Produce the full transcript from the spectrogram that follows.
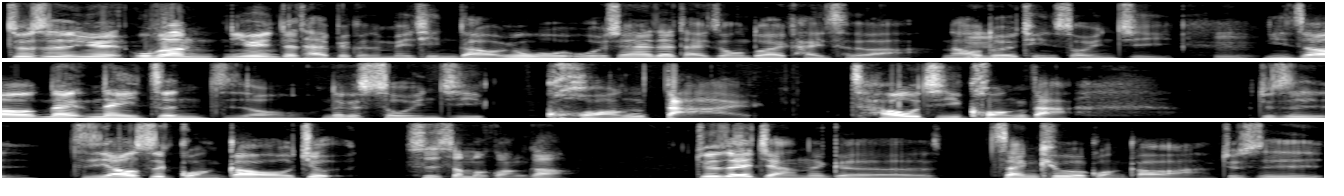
就是因为我不知道你，因为你在台北可能没听到，因为我我现在在台中都在开车啊，然后都会听收音机。嗯，你知道那那一阵子哦，那个收音机狂打、欸，超级狂打，就是只要是广告哦，就是什么广告？就是在讲那个三 Q 的广告啊，就是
